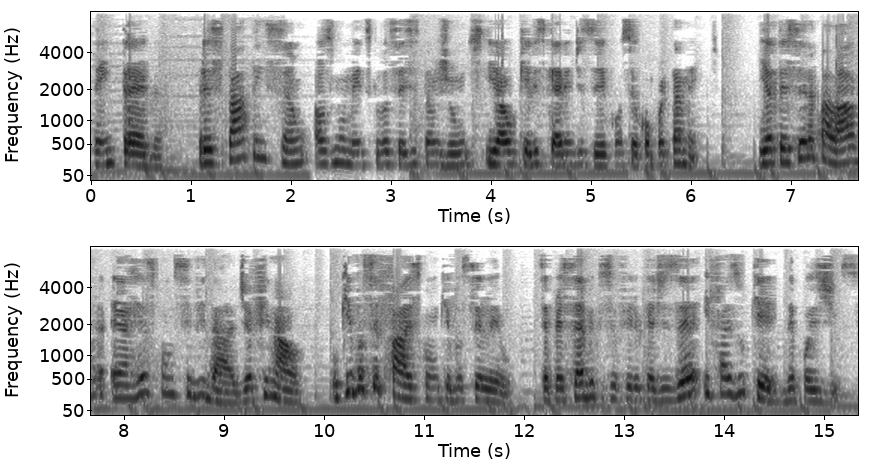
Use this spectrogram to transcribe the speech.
ter entrega, prestar atenção aos momentos que vocês estão juntos e ao que eles querem dizer com seu comportamento. E a terceira palavra é a responsividade. Afinal, o que você faz com o que você leu? Você percebe o que seu filho quer dizer e faz o que depois disso?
